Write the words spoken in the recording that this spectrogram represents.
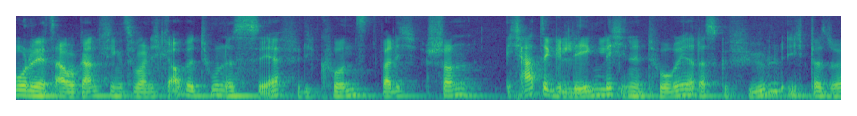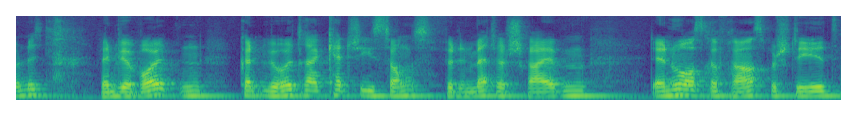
ohne jetzt arrogant klingen zu wollen, ich glaube, wir tun es sehr für die Kunst, weil ich schon, ich hatte gelegentlich in Entoria das Gefühl, ich persönlich, wenn wir wollten, könnten wir ultra catchy Songs für den Metal schreiben, der nur aus Refrains besteht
